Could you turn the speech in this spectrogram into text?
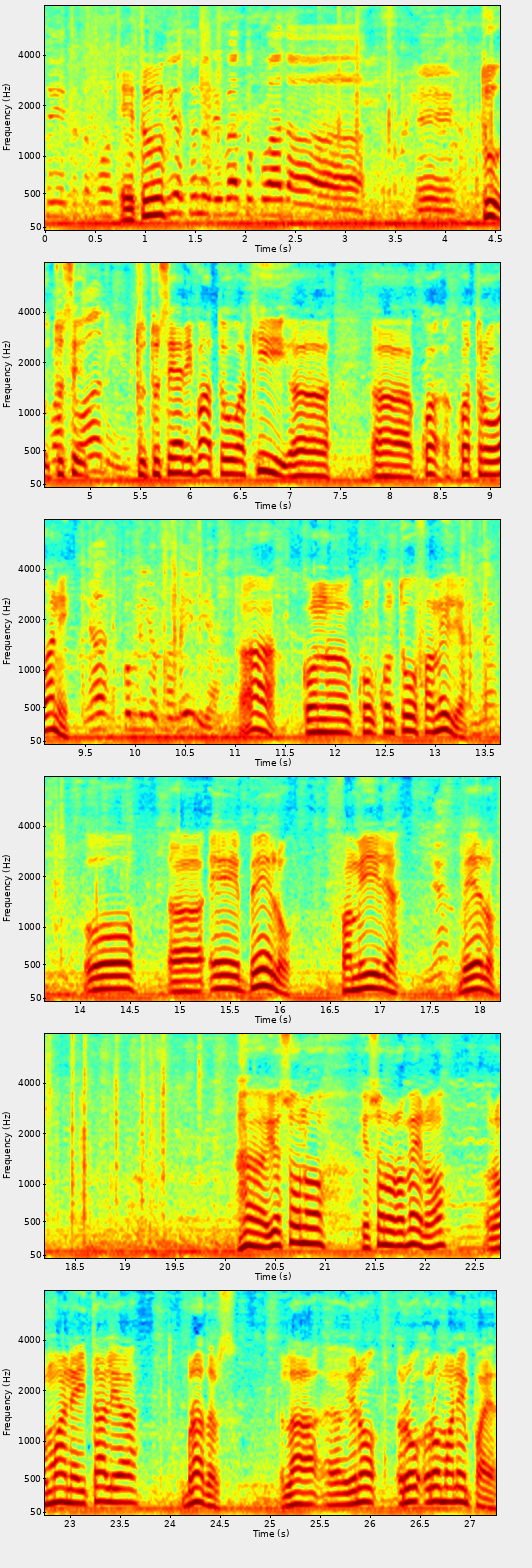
Sì, tutto a posto. E tu? Io sono arrivato qua da... Eh, Tu, tu, sei, tu, tu sei arrivato qui uh, uh, qua- quattro anni? Yeah, con mia famiglia. Ah, con, con, con tua famiglia? Yeah, Oh, uh, è bello, famiglia. Bello. Ah, io sono, io sono romeno, Romania Italia Brothers, la, uh, you know, Ro- Roman Empire,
